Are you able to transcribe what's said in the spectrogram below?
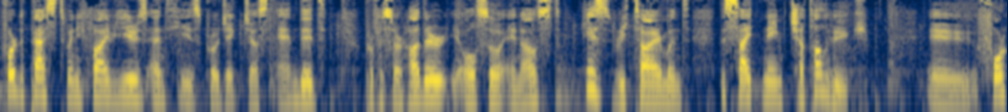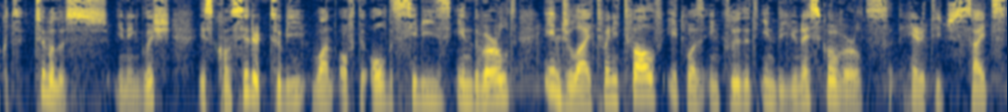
for the past 25 years and his project just ended. Professor Hodder also announced his retirement. The site named Çatalhöyük, a forked tumulus in English, is considered to be one of the oldest cities in the world. In July 2012, it was included in the UNESCO World Heritage Sites.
